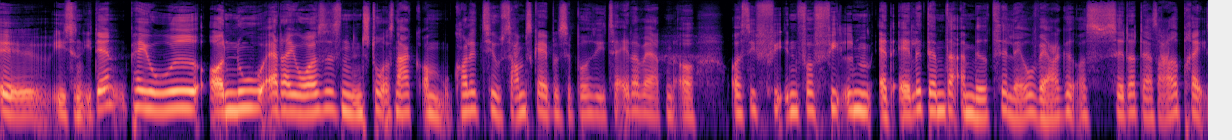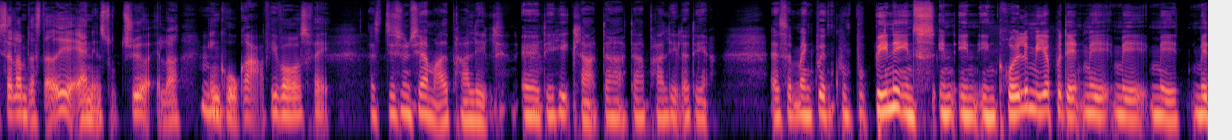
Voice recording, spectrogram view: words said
øh, i, sådan, i den periode, og nu er der jo også sådan en stor snak om kollektiv samskabelse, både i teaterverdenen og også i, inden for film, at alle dem, der er med til at lave værket, også sætter deres eget præg, selvom der stadig er en instruktør eller mm. en koreograf i vores fag. Altså, det synes jeg er meget parallelt. Øh, Det er helt klart, der, der er paralleller der. Altså, man kunne binde en, en, en, en krølle mere på den med, med, med, med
